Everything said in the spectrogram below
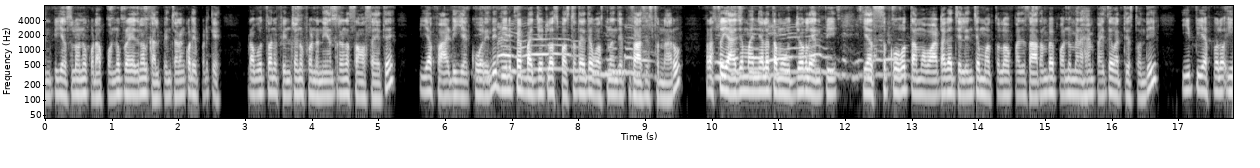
ఎన్పిఎస్లోనూ కూడా పన్ను ప్రయోజనాలు కల్పించాలని కూడా ఇప్పటికే ప్రభుత్వాన్ని పెన్షన్ ఫండ్ నియంత్రణ సంస్థ అయితే పిఎఫ్ఆర్డీఏ కోరింది. దీనిపై బడ్జెట్లో స్పష్టత అయితే వస్తుందని చెప్పి ఆశిస్తున్నారు. ప్రస్తుత యాజమాన్యాలు తమ ఉద్యోగుల ఎన్పిఎస్కు తమ వాటాగా చెల్లించే మొత్తంలో పది శాతంపై పన్ను మినహాయింపు అయితే వర్తిస్తుంది. ఈపీఎఫ్లో ఈ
